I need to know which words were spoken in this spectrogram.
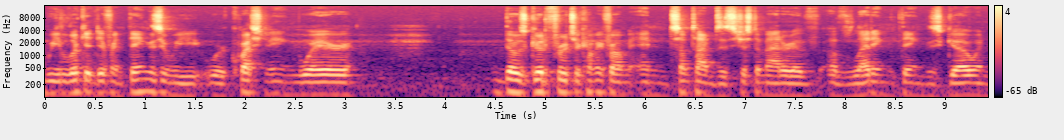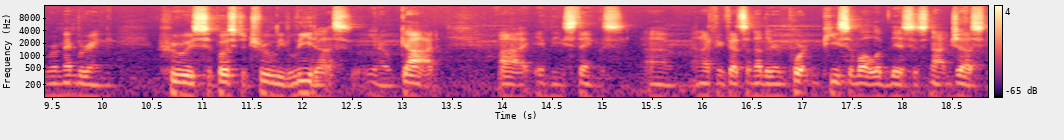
we look at different things and we we're questioning where those good fruits are coming from and sometimes it's just a matter of, of letting things go and remembering who is supposed to truly lead us you know god uh, in these things. Um, and i think that's another important piece of all of this. It's not just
